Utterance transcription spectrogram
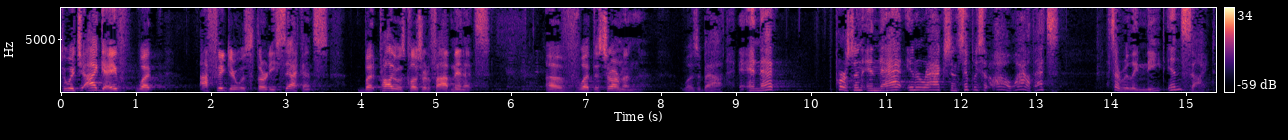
To which I gave what I figure was 30 seconds, but probably was closer to five minutes of what the sermon was about. And that person in that interaction simply said, Oh, wow, that's, that's a really neat insight.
